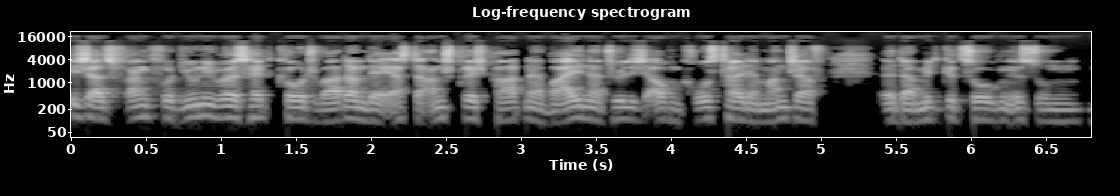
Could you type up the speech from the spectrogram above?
Ich als Frankfurt Universe Head Coach war dann der erste Ansprechpartner, weil natürlich auch ein Großteil der Mannschaft äh, da mitgezogen ist und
